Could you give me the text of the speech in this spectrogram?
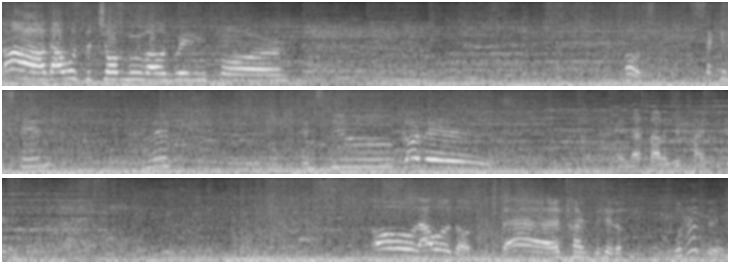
Ah, that was the jump move I was waiting for. Oh, second spin, lift, and spew garbage. And that's not a good time to hit him. Oh, that was a bad time to hit him. What happened?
